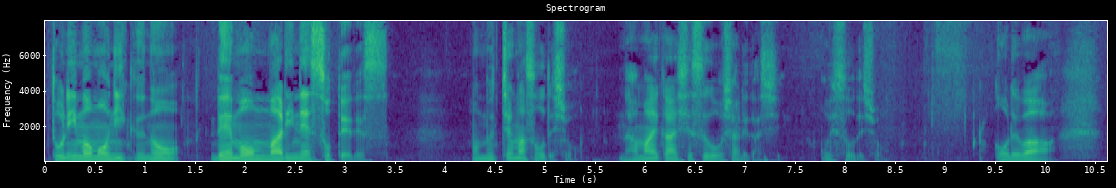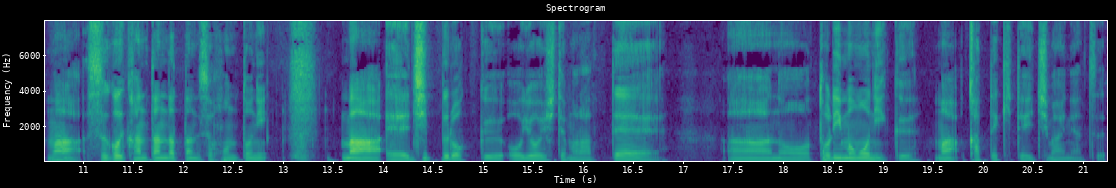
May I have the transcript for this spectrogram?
鶏もも肉のレモンマリネソテーです。もうむっちゃうまそうでしょ。名前返してすごいおしゃれだし、美味しそうでしょ。これは、まあ、すごい簡単だったんですよ、本当に。まあ、えージップロックを用意してもらって、あの、鶏もも肉、まあ、買ってきて1枚のやつ。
